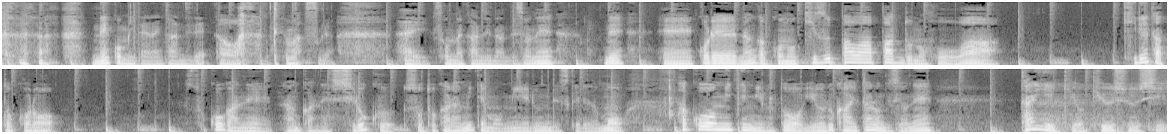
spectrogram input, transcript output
猫みたいな感じで顔洗ってますが、はい、そんな感じなんですよね。で、えー、これなんかこの傷パワーパッドの方は、切れたところ、そこがね、なんかね、白く外から見ても見えるんですけれども、箱を見てみると色々書いてあるんですよね。体液を吸収し、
